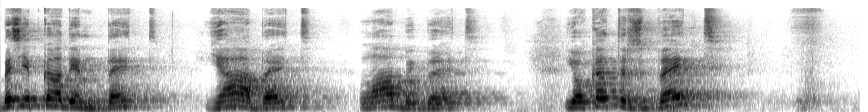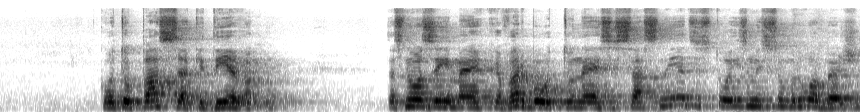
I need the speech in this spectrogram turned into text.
Bez jebkādiem bet, jā, bet, labi, bet. Jo katrs bet, ko tu pasaki Dievam, Tas nozīmē, ka varbūt tu neesi sasniedzis to izmisuma robežu,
